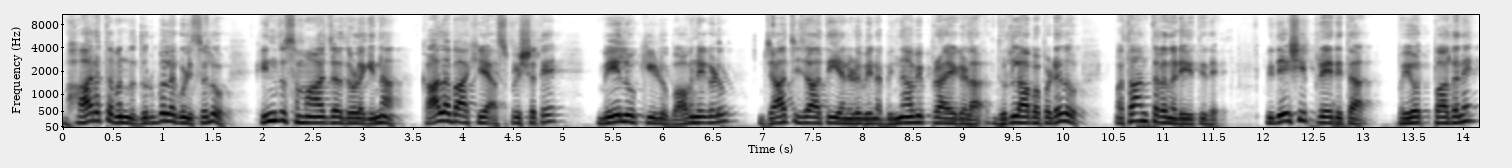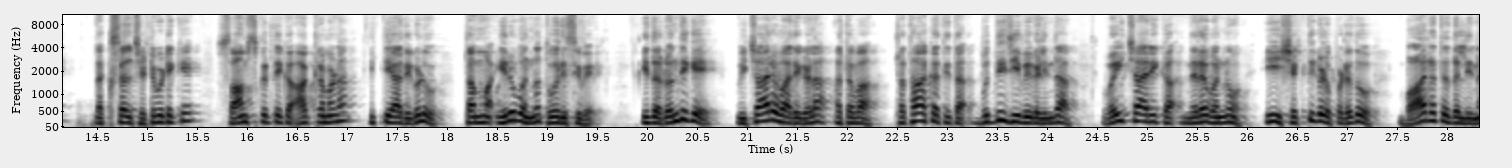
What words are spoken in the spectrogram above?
ಭಾರತವನ್ನು ದುರ್ಬಲಗೊಳಿಸಲು ಹಿಂದೂ ಸಮಾಜದೊಳಗಿನ ಕಾಲಬಾಹ್ಯ ಅಸ್ಪೃಶ್ಯತೆ, ಮೇಲು ಕೀಳು ಭಾವನೆಗಳು, ಜಾತಿ ಜಾತಿಯ ನಡುವಿನ ಭಿನ್ನಾಭಿಪ್ರಾಯಗಳ ದುರ್ಲಾಭ ಪಡೆದು ಮತಾಂತರ ನಡೆಯುತ್ತಿದೆ. ವಿದೇಶಿ ಪ್ರೇರಿತ ಭಯೋತ್ಪಾದನೆ, ನಕ್ಸಲ್ ಚಟುವಟಿಕೆ, ಸಾಂಸ್ಕೃತಿಕ ಆಕ್ರಮಣ ಇತ್ಯಾದಿಗಳು ತಮ್ಮ ಇರುವನ್ನು ತೋರಿಸಿವೆ. ಇದರೊಂದಿಗೆ ವಿಚಾರವಾದಿಗಳ ಅಥವಾ ತಥಾಕಥಿತ ಬುದ್ಧಿಜೀವಿಗಳಿಂದ ವೈಚಾರಿಕ ನೆರವನ್ನು ಈ ಶಕ್ತಿಗಳು ಪಡೆದು ಭಾರತದಲ್ಲಿನ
